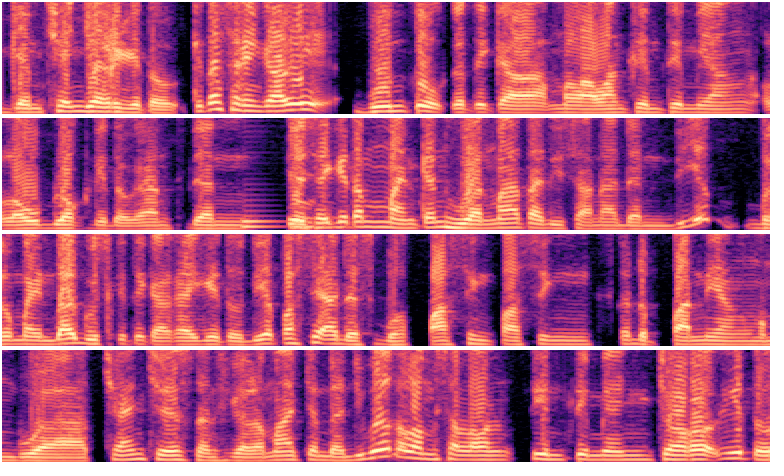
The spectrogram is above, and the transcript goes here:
game changer gitu. Kita sering kali buntu ketika melawan tim-tim yang low block gitu kan. Dan biasanya kita memainkan Juan Mata di sana dan dia bermain bagus ketika kayak gitu. Dia pasti ada sebuah passing-passing ke depan yang membuat chances dan segala macam. Dan juga kalau misalnya lawan tim-tim yang corok gitu,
